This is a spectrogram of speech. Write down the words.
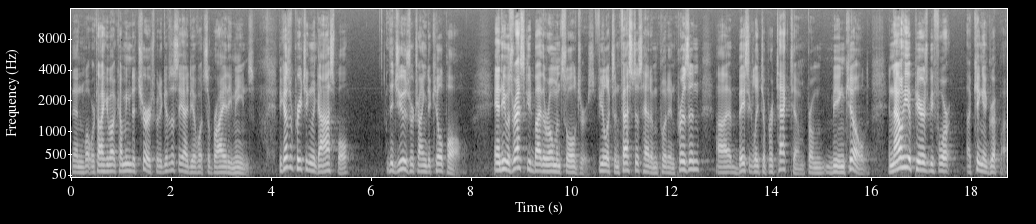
than what we're talking about coming to church, but it gives us the idea of what sobriety means. Because of preaching the gospel, the Jews were trying to kill Paul. And he was rescued by the Roman soldiers. Felix and Festus had him put in prison, uh, basically to protect him from being killed. And now he appears before uh, King Agrippa.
